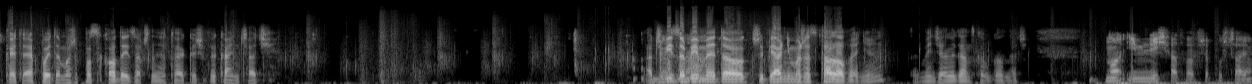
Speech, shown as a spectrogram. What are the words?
Okej, to ja pójdę może po schody i zacznę to jakoś wykańczać. A drzwi Dobra. zrobimy do grzybiarni może stalowe, nie? Tak będzie elegancko wyglądać. No i mniej światła przepuszczają.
